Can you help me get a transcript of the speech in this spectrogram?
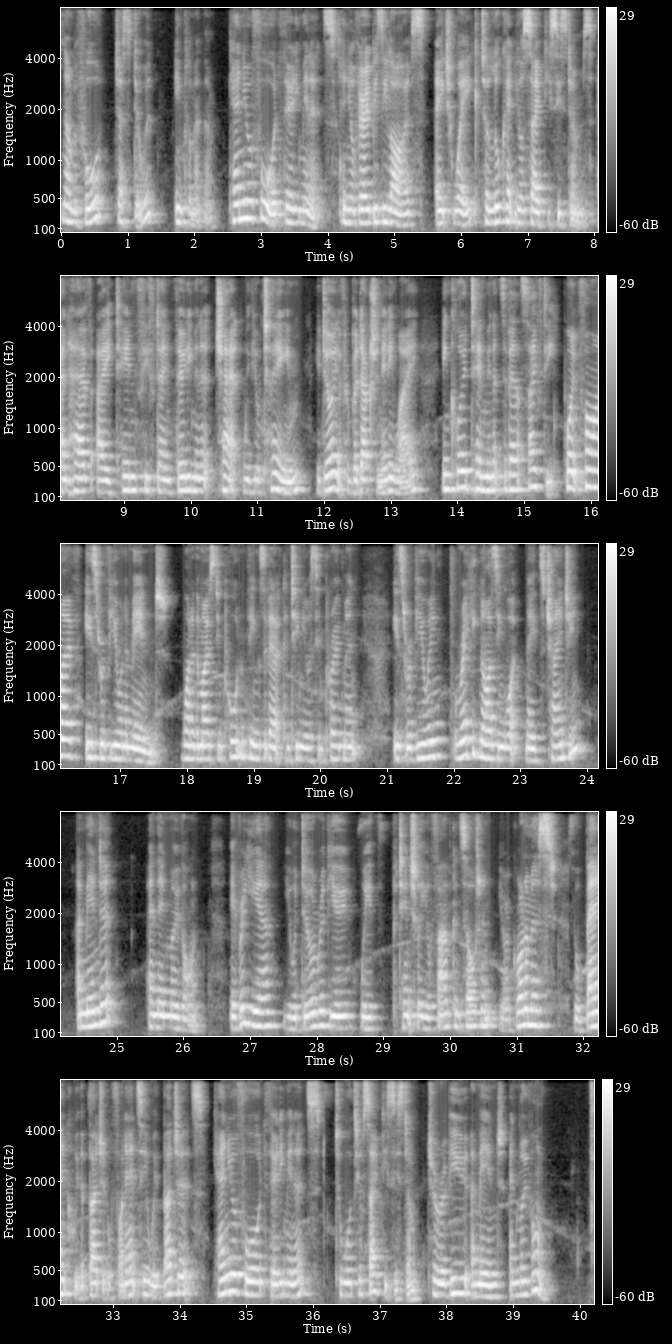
Number four, just do it implement them. Can you afford 30 minutes in your very busy lives each week to look at your safety systems and have a 10, 15, 30 minute chat with your team? You're doing it for production anyway. Include 10 minutes about safety. Point five is review and amend. One of the most important things about continuous improvement is reviewing, recognizing what needs changing, amend it, and then move on. Every year, you would do a review with potentially your farm consultant, your agronomist, your bank with a budget or financier with budgets. Can you afford 30 minutes towards your safety system to review, amend, and move on?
